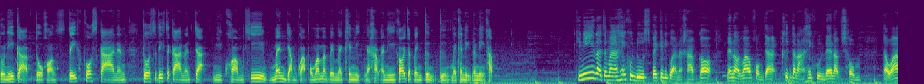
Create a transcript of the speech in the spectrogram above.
ตัวนี้กับตัวของสติ๊กพวกสกานั้น ตัวสติ๊กสกานั้นจะมีความที่แม่นยำกว่า เพราะว่ามันเป็นแมชานิกนะครับ อันนี้ก็จะเป็นกึ่งกึ่งแมชานิกนั่นเองครับ ทีนี้เราจะมาให้คุณดูสเปคกันดีกว่านะครับ ก็แน่นอนว่าผมจะขึ้นตารางให้คุณได้รับชม แต่ว่า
